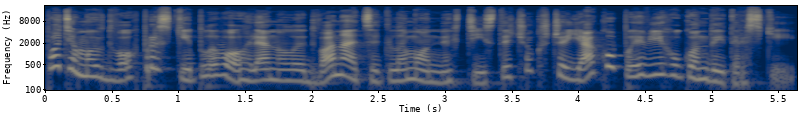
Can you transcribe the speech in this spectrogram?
Потім ми вдвох прискіпливо оглянули 12 лимонних тістечок, що я купив їх у кондитерській.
